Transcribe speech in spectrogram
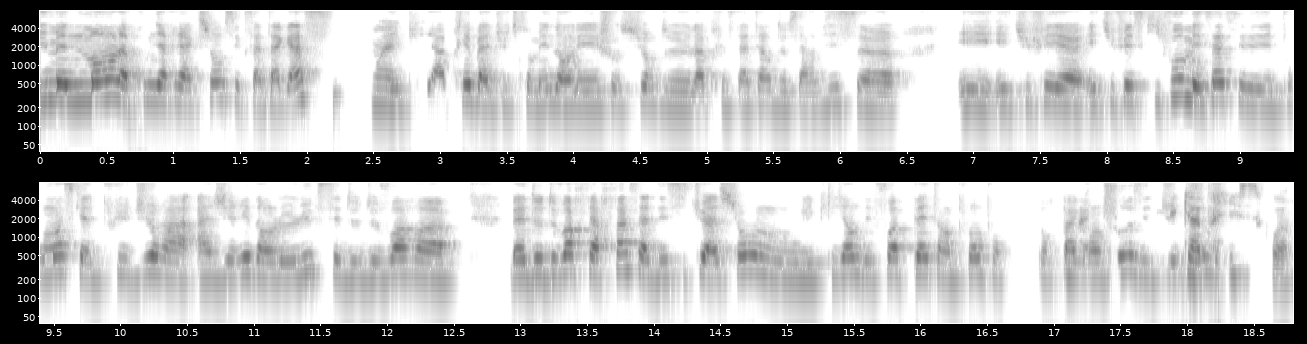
humainement, la première réaction, c'est que ça t'agace. Et puis après, bah, tu te remets dans les chaussures de la prestataire de service euh, et, tu fais, euh, et tu fais ce qu'il faut. Mais ça, c'est pour moi ce qui est le plus dur à, gérer dans le luxe, c'est de devoir, euh, bah, de devoir faire face à des situations où les clients, des fois, pètent un plomb pour, pour pas grand-chose. Et des caprices, quoi.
